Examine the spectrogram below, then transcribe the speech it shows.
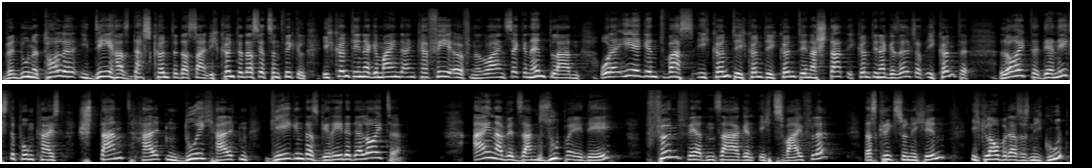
wenn du eine tolle Idee hast, das könnte das sein. Ich könnte das jetzt entwickeln. Ich könnte in der Gemeinde ein Café öffnen oder einen Second-Hand-Laden oder irgendwas. Ich könnte, ich könnte, ich könnte in der Stadt, ich könnte in der Gesellschaft, ich könnte. Leute, der nächste Punkt heißt standhalten, durchhalten gegen das Gerede der Leute. Einer wird sagen, super Idee. Fünf werden sagen, ich zweifle. Das kriegst du nicht hin. Ich glaube, das ist nicht gut.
